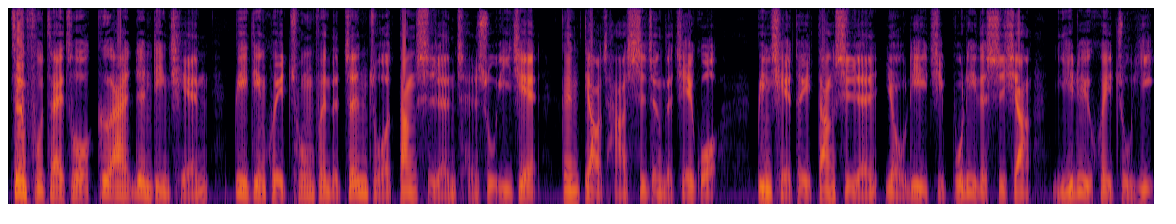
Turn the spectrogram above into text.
政府在做个案认定前，必定会充分的斟酌当事人陈述意见跟调查市政的结果，并且对当事人有利及不利的事项，一律会注意。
